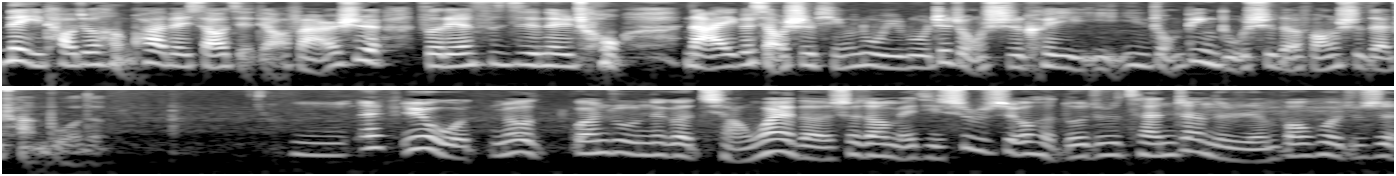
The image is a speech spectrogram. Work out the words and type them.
那一套就很快被消解掉，反而是泽连斯基那种拿一个小视频录一录，这种是可以以一种病毒式的方式在传播的。嗯，哎，因为我没有关注那个墙外的社交媒体，是不是有很多就是参战的人，包括就是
